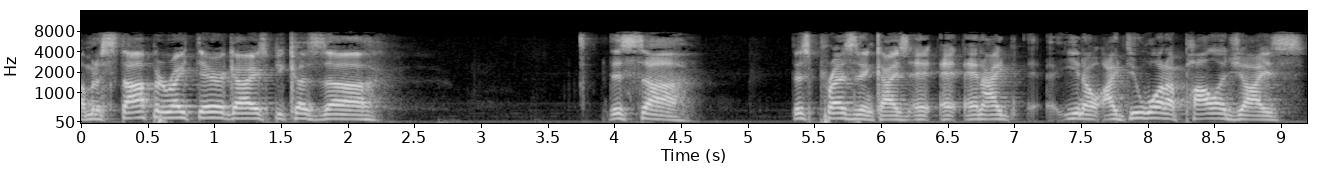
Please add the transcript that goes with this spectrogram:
I'm going to stop it right there, guys, because uh, this uh, this president, guys, and, I, you know, I do want to apologize.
